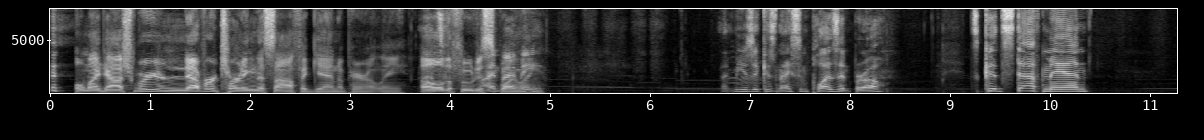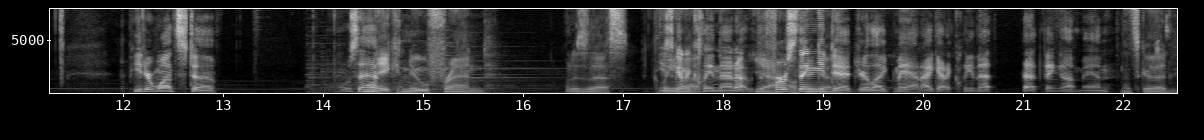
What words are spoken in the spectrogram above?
Oh my gosh, we're never turning this off again, apparently. oh, the food is spoiling. That music is nice and pleasant, bro. It's good stuff, man. Peter wants to. What was that? Make new friend. What is this? He's gonna up. clean that up. The first okay, thing you good. did, you're like, man, I gotta clean that that thing up, man. That's good.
